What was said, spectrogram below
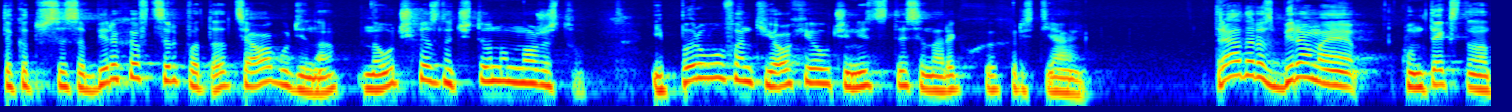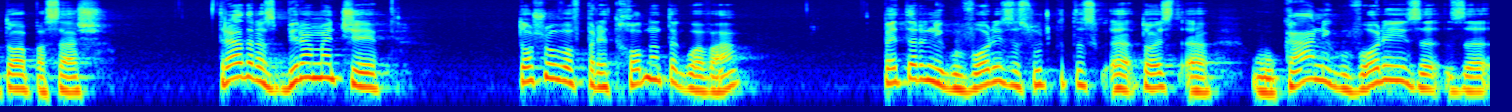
Та като се събираха в църквата цяла година, научиха значително множество. И първо в Антиохия учениците се нарекоха християни. Трябва да разбираме контекста на този пасаж. Трябва да разбираме, че точно в предходната глава Петър ни говори за случката, т.е. Лука ни говори за, за,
